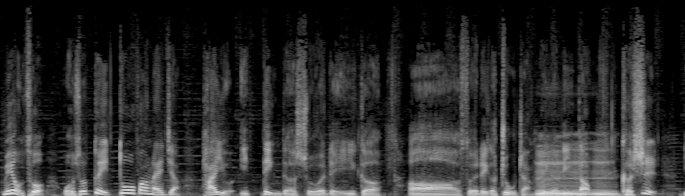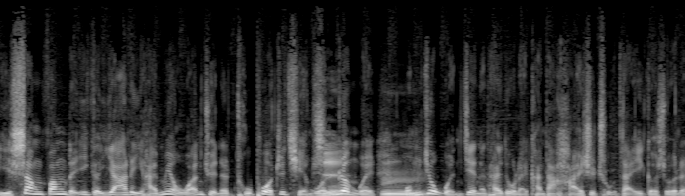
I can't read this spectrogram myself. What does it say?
没有错。我说对多方来讲，它有一定的所谓的一个哦，所谓的一个助长的一个力道。嗯，嗯可是以上方的一个压力还没有完全的突破之前，我认为我们就稳健的态度来看，它还是处在一个所谓的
